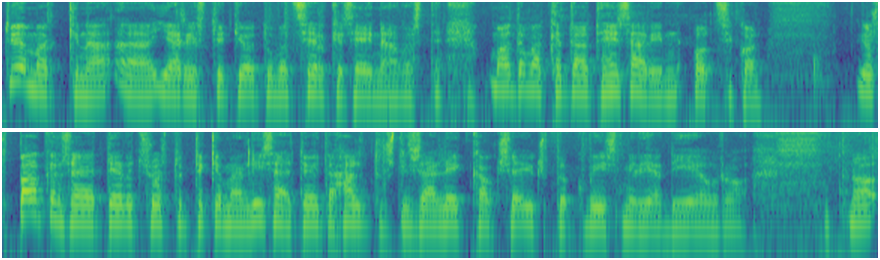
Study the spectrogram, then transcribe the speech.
työmarkkinajärjestöt joutuvat selkäseinään vasten. Mä otan vaikka täältä Hesarin otsikon. Jos palkansaajat eivät suostu tekemään lisää töitä, hallitus lisää leikkauksia 1,5 miljardia euroa. No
